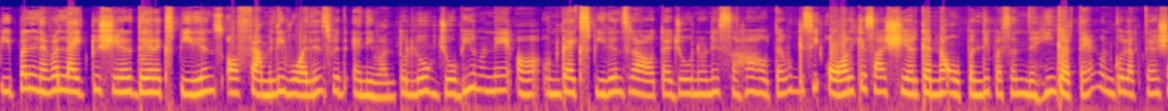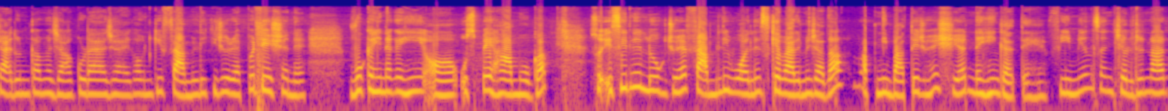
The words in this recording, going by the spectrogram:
People never like to share their experience of family violence with any तो लोग जो भी उन्होंने उनका एक्सपीरियंस एक्सपीरियंस रहा होता है, जो उन्होंने सहा होता है, वो किसी और के साथ शेयर करना ओपनली पसंद नहीं करते हैं। उनको लगता है शायद उनका मज़ाक उड़ाया जाएगा, उनकी फैमिली की जो रेपुटेशन है, वो कहीं ना कहीं उस पर हार्म होगा। सो इसीलिए लोग जो है फैमिली वायलेंस के बारे में ज़्यादा अपनी बातें जो है शेयर नहीं करते हैं। Females and children are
